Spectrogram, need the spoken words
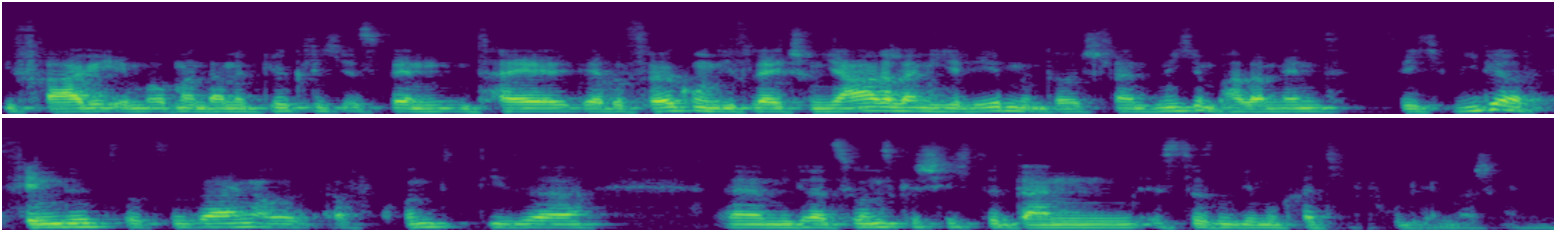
die Frage eben, ob man damit glücklich ist, wenn ein Teil der Bevölkerung, die vielleicht schon jahrelang hier leben in Deutschland, nicht im Parlament sich wiederfindet, sozusagen, aufgrund dieser Migrationsgeschichte, dann ist das ein Demokratieproblem wahrscheinlich.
